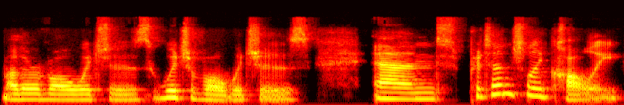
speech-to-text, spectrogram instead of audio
mother of all witches, witch of all witches, and potentially Kali.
